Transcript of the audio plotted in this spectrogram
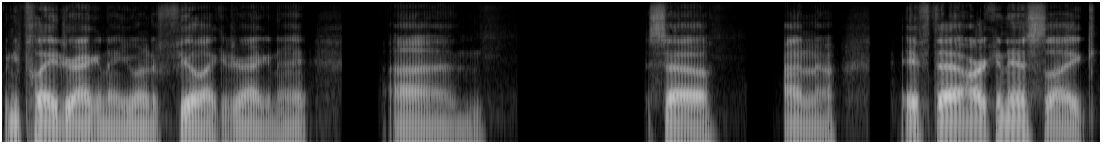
when you play Dragonknight, you want to feel like a Dragonknight. Um, so I don't know if the Arcanist like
